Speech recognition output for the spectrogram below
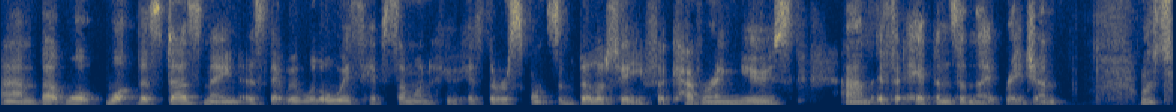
Um, but what, what this does mean is that we will always have someone who has the responsibility for covering news um, if it happens in that region. Well, let's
